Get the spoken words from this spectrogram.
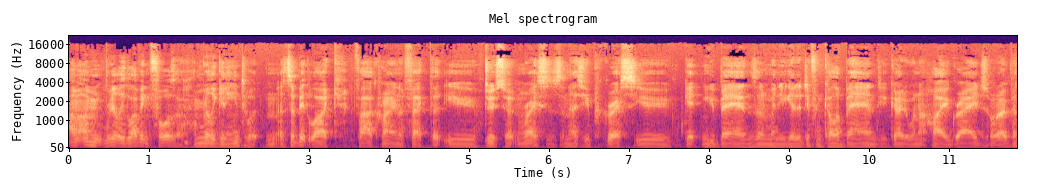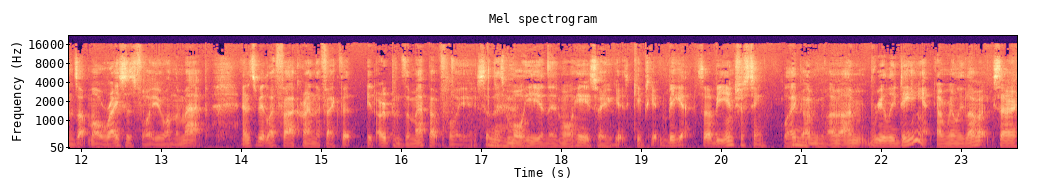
I'm, I'm really loving Forza. I'm really getting into it, and it's a bit like Far Cry in the fact that you do certain races, and as you progress, you get bands, and when you get a different color band, you go to a higher grade, so it opens up more races for you on the map. And it's a bit like Far Cry in the fact that it opens the map up for you. So there's Yeah. more here and there's more here, so it gets, keeps getting bigger. So it'll be interesting. Like Hmm. I'm, I'm, I'm really digging it. I'm really loving it. So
